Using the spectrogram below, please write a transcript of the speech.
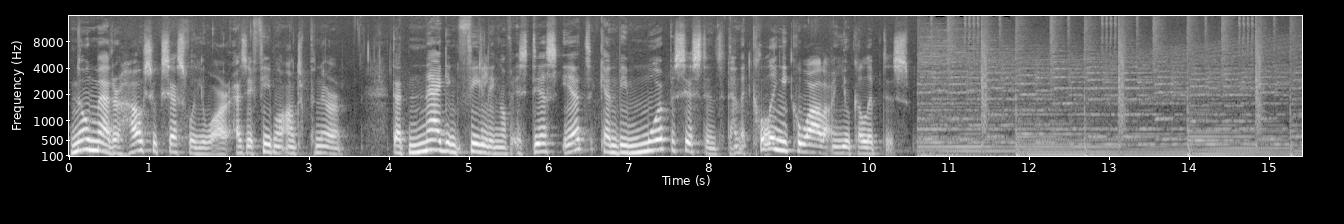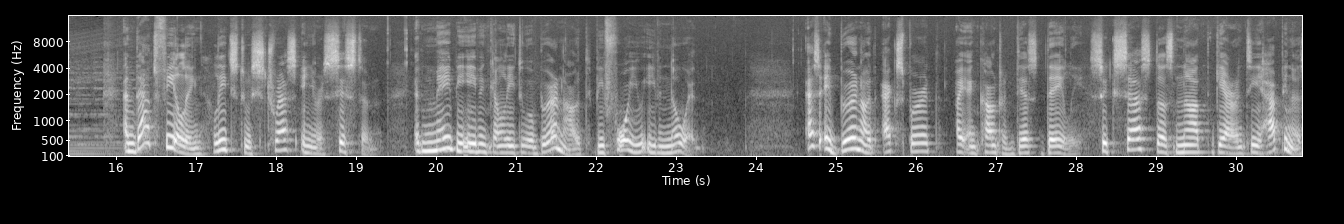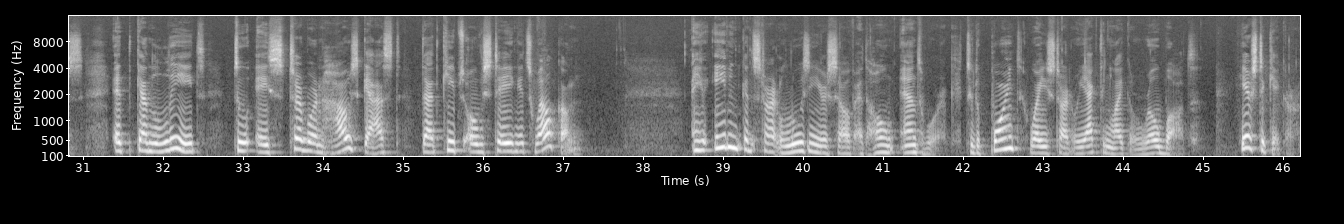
No matter how successful you are as a female entrepreneur, that nagging feeling of is this it can be more persistent than a clingy koala on eucalyptus. And that feeling leads to stress in your system. It maybe even can lead to a burnout before you even know it. As a burnout expert, I encounter this daily. Success does not guarantee happiness. It can lead to a stubborn house guest that keeps overstaying its welcome. And you even can start losing yourself at home and work to the point where you start reacting like a robot. Here's the kicker.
